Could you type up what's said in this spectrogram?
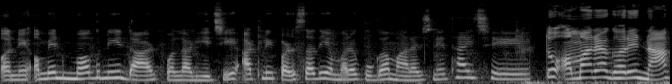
અને અમે મગની દાળ પલાળીએ છીએ. આટલી પ્રસાદી અમારા ગોગા મહારાજને થાય છે. તો અમારા ઘરે નાગ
